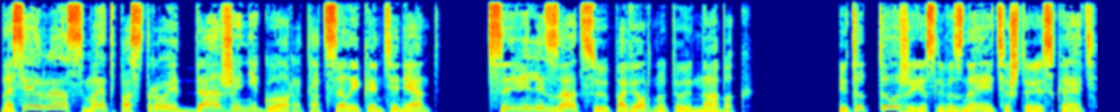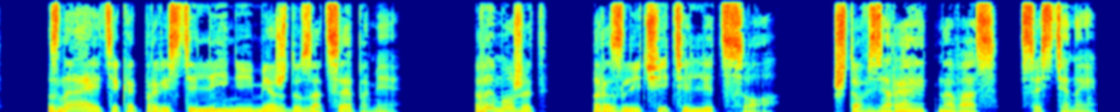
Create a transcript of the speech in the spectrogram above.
На сей раз Мэт построит даже не город, а целый континент, цивилизацию, повернутую на бок. И тут тоже, если вы знаете, что искать, знаете, как провести линии между зацепами, вы, может, различите лицо, что взирает на вас со стены.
